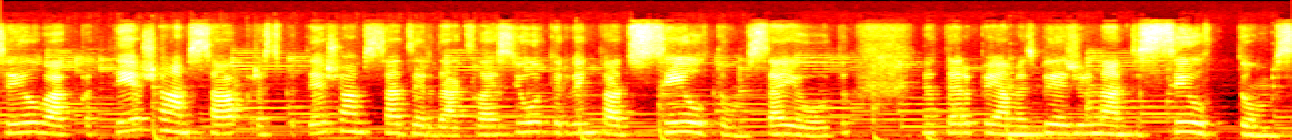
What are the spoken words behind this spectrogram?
cilvēku, ka tiešām saprast, ka tiešām sadzirdēts, lai es jūtu viņu tādu siltumu sajūtu. Jo terapijā mēs bieži runājam, tas siltums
